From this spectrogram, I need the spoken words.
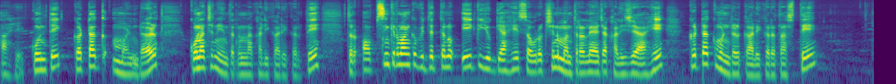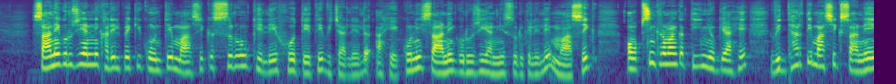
आहे. कोणते? कटक मंडळ कोणाच्या नियंत्रणाखाली कार्य करते? तर ऑप्शन क्रमांक विद्यार्थ्यांनो एक योग्य आहे. संरक्षण मंत्रालयाच्या खाली जे आहे कटक मंडळ कार्य करत असते. साने गुरुजी यांनी खालीलपैकी कोणते मासिक सुरू केले होते ते विचारलेलं आहे. कोणी? साने गुरुजी यांनी सुरू केलेले मासिक. ऑप्शन क्रमांक तीन योग्य आहे. विद्यार्थी मासिक साने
